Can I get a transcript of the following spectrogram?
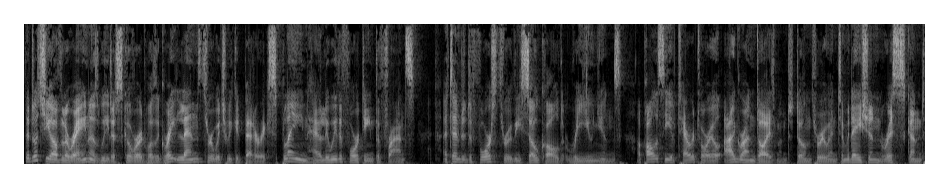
The Duchy of Lorraine, as we discovered, was a great lens through which we could better explain how Louis XIV of France attempted to force through the so called reunions, a policy of territorial aggrandizement done through intimidation, risk, and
